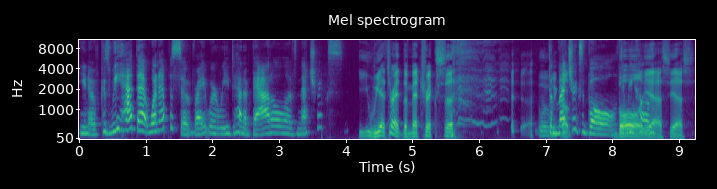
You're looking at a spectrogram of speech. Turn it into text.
You know, because we had that one episode, right, where we had a battle of metrics. You- that's right. The metrics. Uh, The we call it? metrics bowl. Bowl. Yes, yes.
